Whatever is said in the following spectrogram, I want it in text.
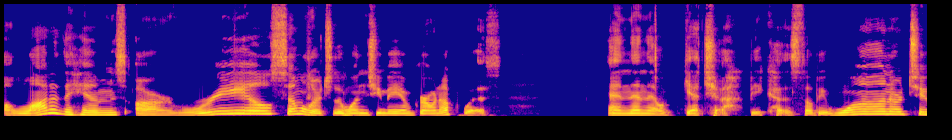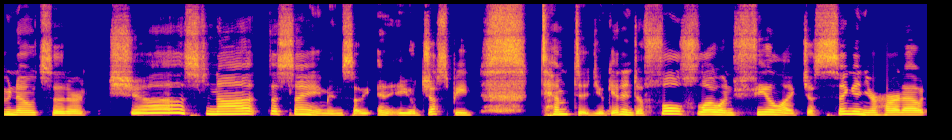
a lot of the hymns are real similar to the mm-hmm. ones you may have grown up with and then they'll get you because there'll be one or two notes that are just not the same and so and you'll just be tempted. You get into full flow and feel like just singing your heart out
